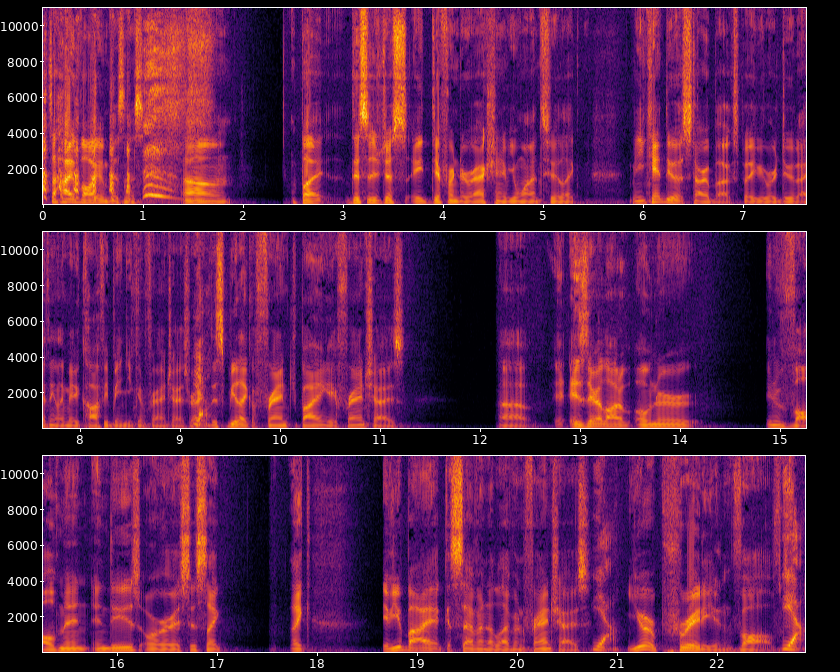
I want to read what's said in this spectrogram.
It's a high volume business. Um, but this is just a different direction if you wanted to like. I mean, you can't do a Starbucks, but if you were to do, I think like maybe Coffee Bean, you can franchise, right? Yeah. This would be like a fran- buying a franchise. Uh, is there a lot of owner involvement in these, or is this like, like, if you buy like a 7-Eleven franchise, Yeah. you're pretty involved, Yeah.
